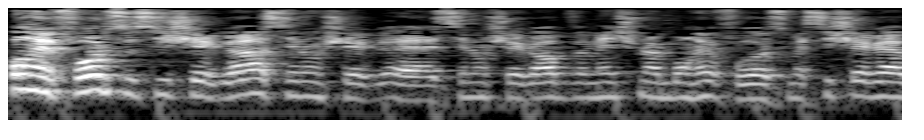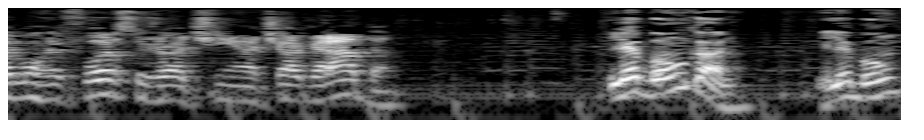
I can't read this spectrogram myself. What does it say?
Bom reforço se chegar, se não chegar, é, se não chegar, obviamente não é bom reforço, mas se chegar é bom reforço, já tinha, te agrada? Ele é bom, cara. Ele é bom.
